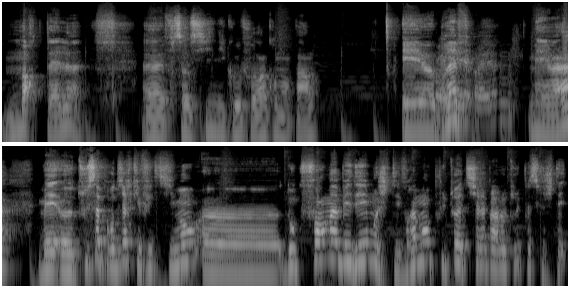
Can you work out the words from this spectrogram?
mortel. Ça aussi, Nico, faudra qu'on en parle. Et euh, Ouais, bref, ouais. mais voilà. Mais euh, tout ça pour dire qu'effectivement, euh, donc format BD, moi j'étais vraiment plutôt attiré par le truc parce que j'étais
